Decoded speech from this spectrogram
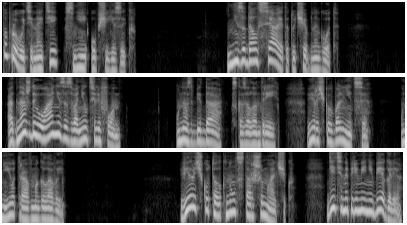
Попробуйте найти с ней общий язык». Не задался этот учебный год. Однажды у Ани зазвонил телефон. «У нас беда», — сказал Андрей. «Верочка в больнице. У нее травма головы». Верочку толкнул старший мальчик. Дети на перемене бегали.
